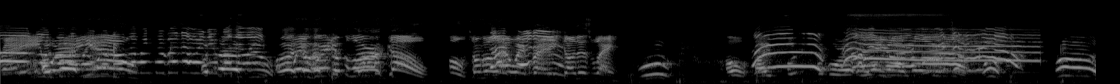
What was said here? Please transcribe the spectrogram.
Freddy, I where got are you. you? Go that way, go that way, I you go found that way! you. Oh, I Wait, don't where have did to Laura fly. go? Oh, don't go That's that way, Freddy. Freddy. Go this way. Woo. Oh, I put some more. Oh, yeah, you're on Laura. Ah!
